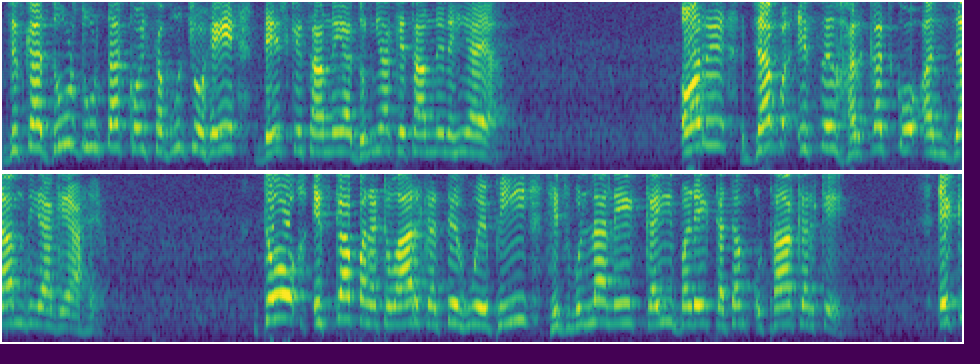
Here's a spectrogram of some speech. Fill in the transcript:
जिसका दूर दूर तक कोई सबूत जो है देश के सामने या दुनिया के सामने नहीं आया। और जब इस हरकत को अंजाम दिया गया है तो इसका पलटवार करते हुए भी हिजबुल्ला ने कई बड़े कदम उठा करके एक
